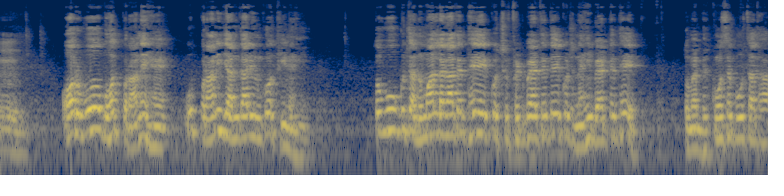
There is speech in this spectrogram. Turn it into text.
हम्म, और वो बहुत पुराने हैं वो पुरानी जानकारी उनको थी नहीं। तो वो कुछ अनुमान लगाते थे कुछ फिट बैठते थे कुछ नहीं बैठते थे। तो मैं भिक्कुओं से पूछता था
